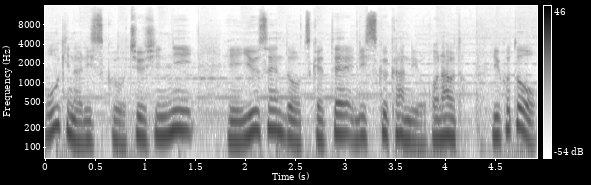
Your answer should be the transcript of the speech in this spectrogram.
大きなリスクを中心に優先度をつけてリスク管理を行うということを、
